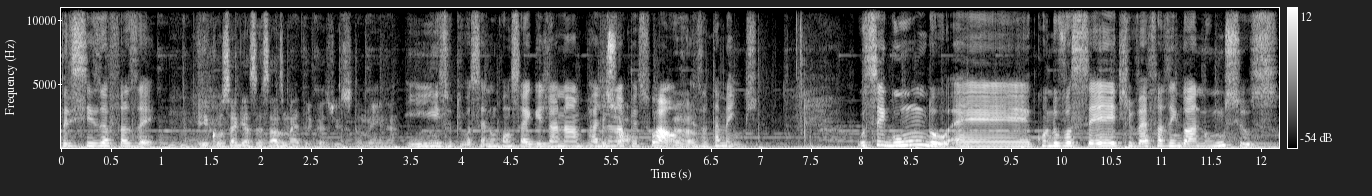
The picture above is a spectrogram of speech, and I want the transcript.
precisa fazer. Uhum. E consegue acessar as métricas disso também, né? Isso que você não consegue já na No página pessoal. pessoal, Aham. exatamente. O segundo é quando você estiver fazendo anúncios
